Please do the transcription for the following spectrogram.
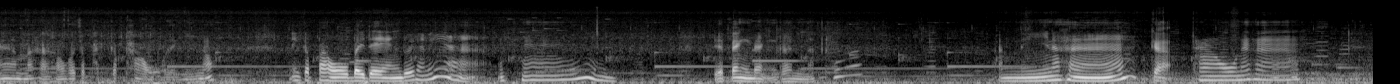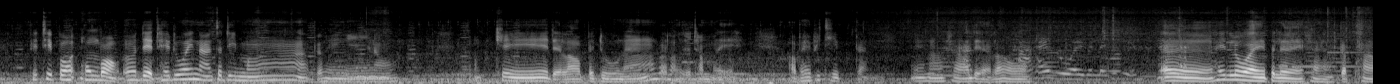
งามนะคะเขาก็จะผัดกะเพราอะไรอย่างนี้เนาะนี่กะเพราใบแดงด้วยนะเนี่ยเดี๋ยวแบ่งๆกันนะคะ อันนี้นะคะกะเพรานะคะพี่ทิพย์คงบอกเออเด็ดให้ด้วยนะจะดีมากอะไรอย่างงี้เนาะโอเค เดี๋ยวเราไปดูนะ ว่าเราจะทำอะไร เอาไปให้พี่ทิพย์กัน นี่นะคะเดี๋ยวเราหาให้รวยไปเลยพี่เออ ให้รวยไปเลยค่ะกะเพรา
